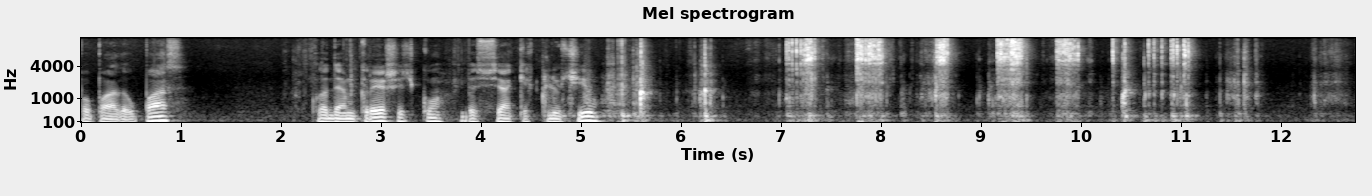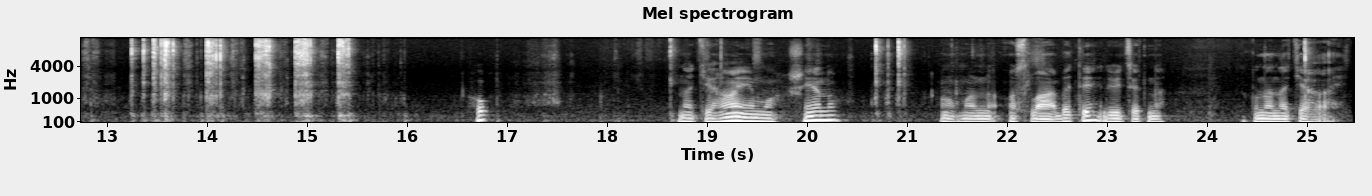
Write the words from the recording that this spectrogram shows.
Попадав паз. Кладемо кришечку без всяких ключів. Натягаємо шину. О, можна ослабити. Дивіться, як вона натягається.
